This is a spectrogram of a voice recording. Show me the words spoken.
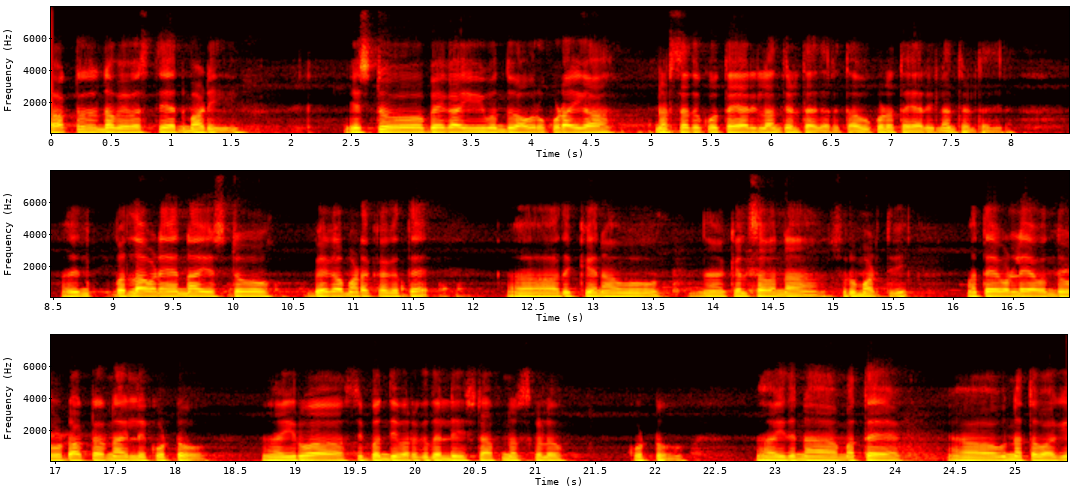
ಡಾಕ್ಟರನ್ನು ವ್ಯವಸ್ಥೆಯನ್ನು ಮಾಡಿ ಎಷ್ಟು ಬೇಗ ಈ ಒಂದು ಅವರು ಕೂಡ ಈಗ ನಡೆಸೋದಕ್ಕೂ ತಯಾರಿಲ್ಲ ಅಂತ ಹೇಳ್ತಾ ಇದ್ದಾರೆ. ತಾವು ಕೂಡ ತಯಾರಿಲ್ಲ ಅಂತ ಹೇಳ್ತಾ ಇದ್ದಾರೆ? ಅದರಿಂದ ಬದಲಾವಣೆಯನ್ನು ಎಷ್ಟು ಬೇಗ ಮಾಡೋಕ್ಕಾಗತ್ತೆ ಅದಕ್ಕೆ ನಾವು ಕೆಲಸವನ್ನು ಶುರು ಮಾಡ್ತೀವಿ. ಮತ್ತು ಒಳ್ಳೆಯ ಒಂದು ಡಾಕ್ಟರ್ನ ಇಲ್ಲಿ ಕೊಟ್ಟು ಇರುವ ಸಿಬ್ಬಂದಿ ವರ್ಗದಲ್ಲಿ ಸ್ಟಾಫ್ ನರ್ಸ್ಗಳು ಕೊಟ್ಟು ಇದನ್ನು ಮತ್ತೆ ಉನ್ನತವಾಗಿ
